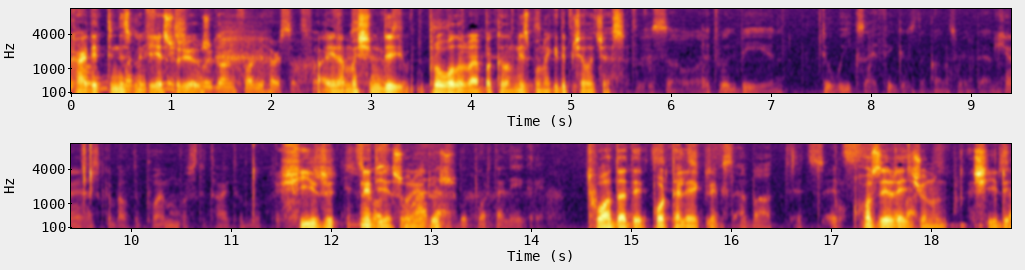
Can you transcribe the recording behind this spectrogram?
Kaydettiniz mi diye soruyoruz. Hayır ama şimdi provalar var bakalım Lizbon'a gidip çalacağız. Şiir ne diye soruyoruz. Tuada de Portalegre. Jose Reggio'nun şiiri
